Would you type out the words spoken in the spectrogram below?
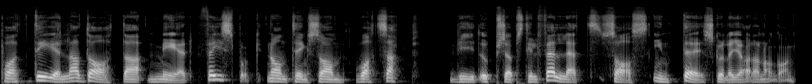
på att dela data med Facebook, någonting som WhatsApp vid uppköpstillfället sades inte skulle göra någon gång.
